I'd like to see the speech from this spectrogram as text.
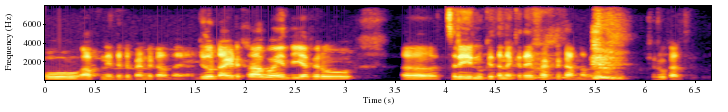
ਉਹ ਆਪਣੇ ਤੇ ਡਿਪੈਂਡ ਕਰਦਾ ਆ। ਜਦੋਂ ਡਾਈਟ ਖਰਾਬ ਹੋ ਜਾਂਦੀ ਆ ਫਿਰ ਉਹ ਸਰੀਰ ਨੂੰ ਕਿਤੇ ਨਾ ਕਿਤੇ ਇਫੈਕਟ ਕਰਨਾ ਸ਼ੁਰੂ ਕਰ ਦਿੰਦੀ ਹੈ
